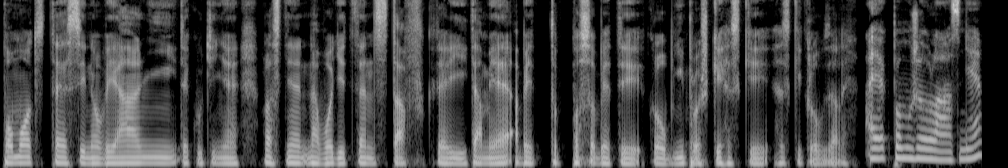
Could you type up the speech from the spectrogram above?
pomoct té synoviální tekutině vlastně navodit ten stav, který tam je, aby to po sobě ty kloubní plošky hezky, hezky klouzaly. A jak pomůžou lázně?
